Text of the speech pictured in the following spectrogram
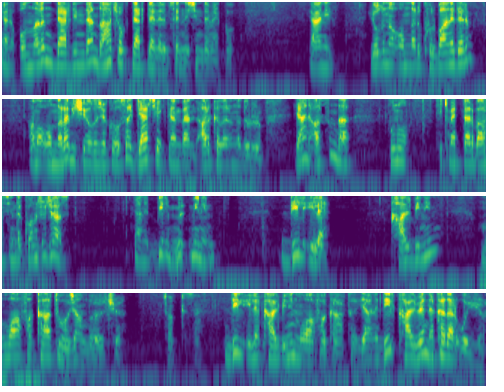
Yani onların derdinden daha çok dertlenirim senin için demek bu. Yani yoluna onları kurban ederim ama onlara bir şey olacak olsa gerçekten ben arkalarında dururum. Yani aslında bunu hikmetler bahsinde konuşacağız. Yani bir müminin dil ile kalbinin muvafakatı hocam bu ölçü. Çok güzel. Dil ile kalbinin muvafakatı. Yani dil kalbe ne kadar uyuyor?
